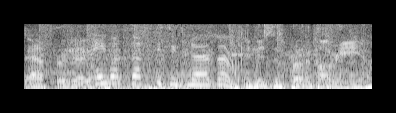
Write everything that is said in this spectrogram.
Afrojack. Hey, what's up? This is NERVO. And this is Protocol Radio.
